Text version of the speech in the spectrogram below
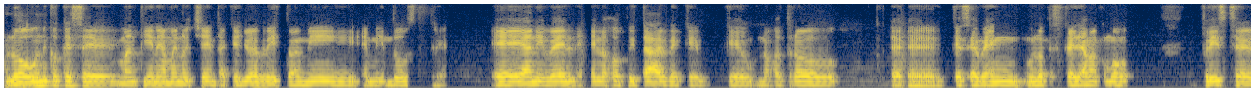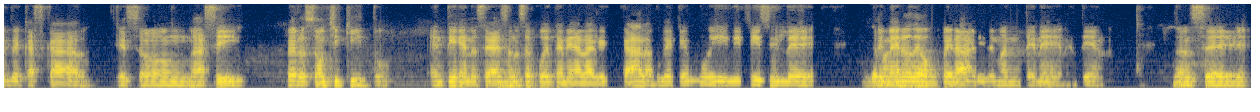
lo único que se mantiene a menos 80 que yo he visto en mi, en mi industria es a nivel en los hospitales que, que nosotros, eh, que se ven lo que se llama como freezer de cascado, que son así, pero son chiquitos, ¿entiendes? O sea, eso no se puede tener a larga escala porque es que es muy difícil de, primero de operar y de mantener, ¿entiendes? Entonces,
